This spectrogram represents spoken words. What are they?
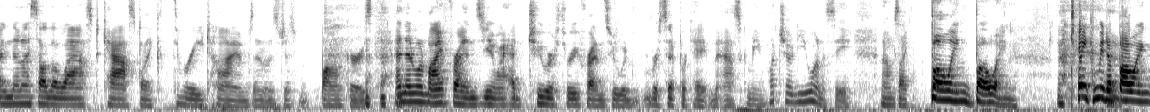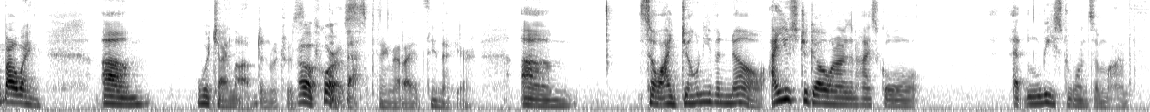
and then I saw the last cast like three times, and it was just bonkers. and then when my friends, you know, I had two or three friends who would reciprocate and ask me, "What show do you want to see?" And I was like, "Boeing, Boeing, take me to Boeing, Boeing," um, which I loved and which was Oh, of course. the best thing that I had seen that year. Um, so I don't even know. I used to go when I was in high school at least once a month,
